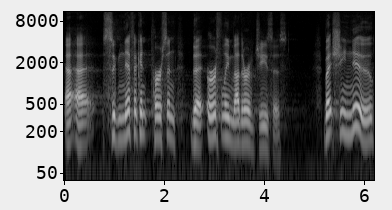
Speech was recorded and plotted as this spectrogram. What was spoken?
a, a significant person, the earthly mother of Jesus, but she knew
